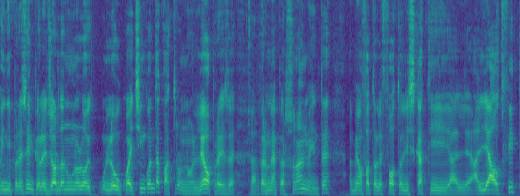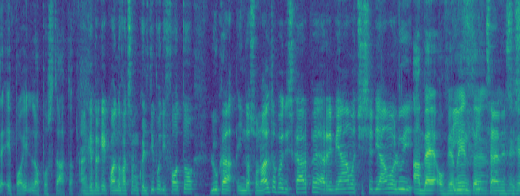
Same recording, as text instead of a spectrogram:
quindi per esempio le Jordan 1 Low, Low Quai 54 non le ho prese certo. per me personalmente, abbiamo fatto le foto, gli scatti agli, agli, outfit e poi l'ho postato. Anche perché quando facciamo quel tipo di foto Luca indossa un altro paio di scarpe, arriviamo, ci sediamo, lui... Ah beh, ovviamente, infi- cioè, nel senso,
